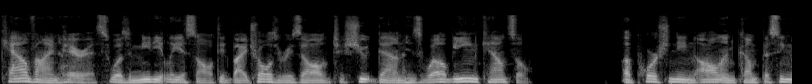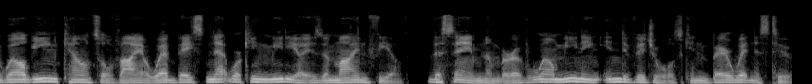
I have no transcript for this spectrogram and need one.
Calvin Harris was immediately assaulted by trolls resolved to shoot down his well-being council. Apportioning all-encompassing well-being counsel via web-based networking media is a minefield, the same number of well-meaning individuals can bear witness to.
